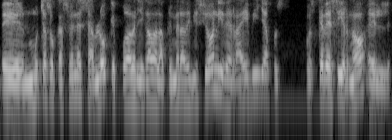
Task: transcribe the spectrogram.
Eh, en muchas ocasiones se habló que pudo haber llegado a la primera división y de Ray Villa, pues, pues qué decir, ¿no? El,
